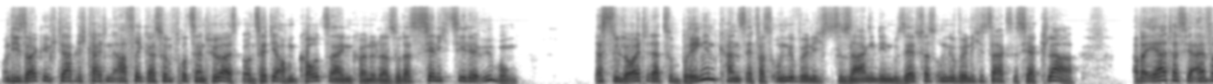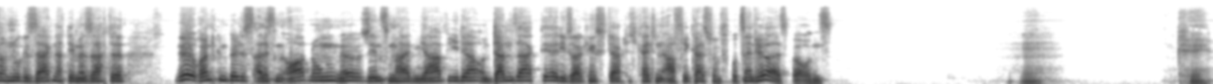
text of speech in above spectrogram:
Und die Säuglingssterblichkeit in Afrika ist 5% höher als bei uns. Hätte ja auch ein Code sein können oder so. Das ist ja nicht Ziel der Übung. Dass du Leute dazu bringen kannst, etwas Ungewöhnliches zu sagen, indem du selbst was Ungewöhnliches sagst, ist ja klar. Aber er hat das ja einfach nur gesagt, nachdem er sagte, ne, Röntgenbild ist alles in Ordnung, ne, sehen uns im halben Jahr wieder. Und dann sagte er, die Säuglingssterblichkeit in Afrika ist 5% höher als bei uns. Hm. Okay.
